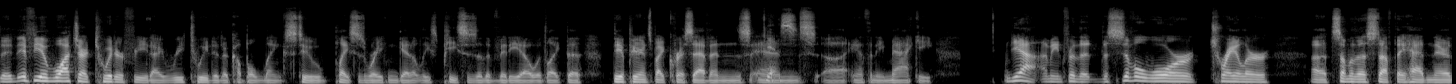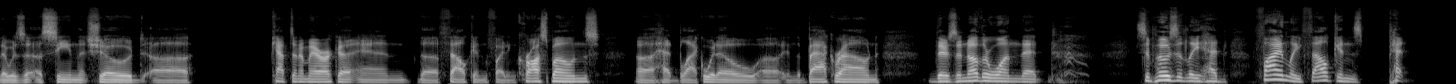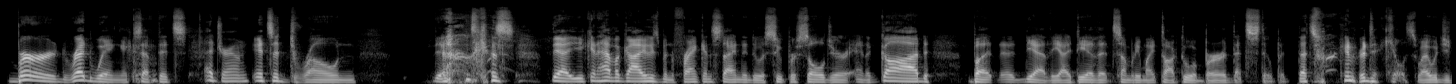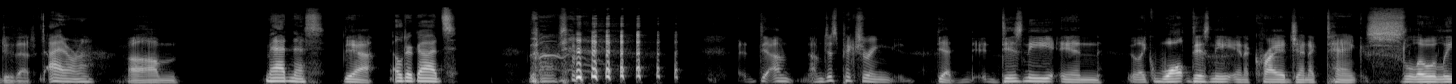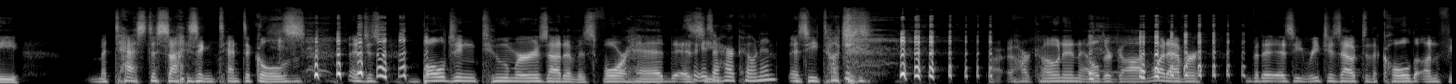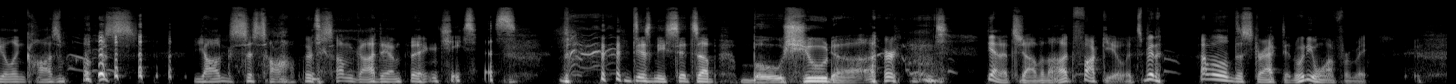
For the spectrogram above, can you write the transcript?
if you watch our Twitter feed, I retweeted a couple links to places where you can get at least pieces of the video with like the the appearance by Chris Evans and Yes. uh, Anthony Mackie. Yeah, I mean for the the Civil War trailer, uh, some of the stuff they had in there, there was a, a scene that showed uh, Captain America and the Falcon fighting Crossbones. Uh, had Black Widow uh, in the background. There's another one that supposedly had finally Falcon's pet bird, Red Wing, except it's a drone. it's a drone. Yeah, because yeah, you can have a guy who's been Frankenstein into a super soldier and a god, but uh, yeah, the idea that somebody might talk to a bird, that's stupid. That's fucking ridiculous. Why would you do that? I don't know. Um, Madness. yeah, Elder gods. I'm I'm just picturing yeah D- Disney in like Walt Disney in a cryogenic tank slowly metastasizing tentacles and just bulging tumors out of his forehead as So he is it Harkonnen? as he touches Har- Harkonnen, Elder God, whatever. but as he reaches out to the cold, unfeeling cosmos, Yog Sothoth or some goddamn thing. Jesus. Disney sits up, Bushuda. Yeah, that's Jabba the Hutt. Fuck you. It's been. I'm a little distracted. What do you want from me?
